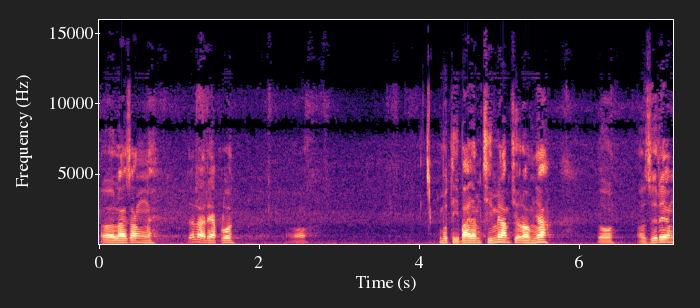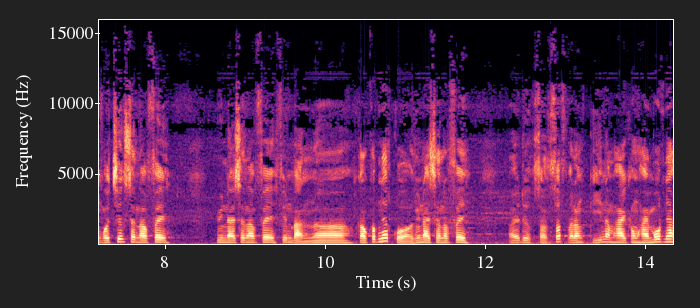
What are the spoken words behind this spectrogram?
la răng này rất là đẹp luôn. Đó. 1 tỷ 395 triệu đồng nhá. Rồi ở dưới đây em có chiếc Santa Fe Hyundai Santa Fe phiên bản uh, cao cấp nhất của Hyundai Santa Fe. Đấy, được sản xuất và đăng ký năm 2021 nhá.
